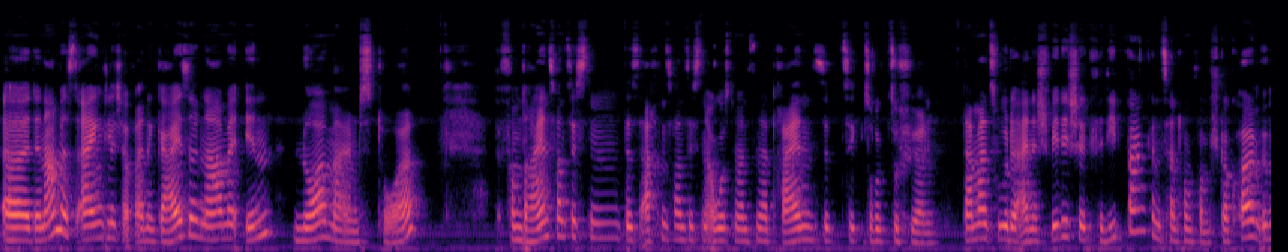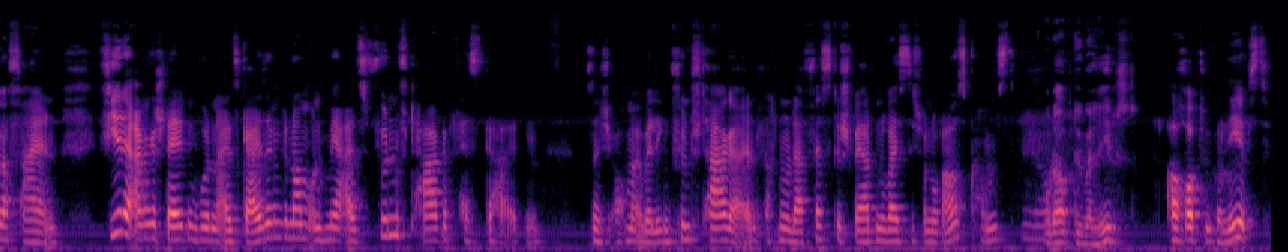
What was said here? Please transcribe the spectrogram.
Äh, der Name ist eigentlich auf eine Geiselnahme in Normalmstor vom 23. bis 28. August 1973 zurückzuführen. Damals wurde eine schwedische Kreditbank im Zentrum von Stockholm überfallen. Vier der Angestellten wurden als Geiseln genommen und mehr als fünf Tage festgehalten. Das muss ich auch mal überlegen. Fünf Tage einfach nur da festgesperrt und du weißt nicht, wann du rauskommst. Oder ob du überlebst. Auch ob du überlebst.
